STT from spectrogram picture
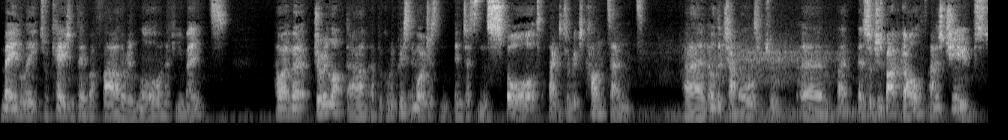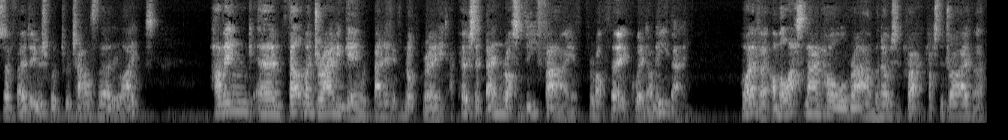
mainly to occasionally play with my father-in-law and a few mates. However, during lockdown, I've become increasingly more interested, interested in the sport thanks to rich content and other channels, which are, um, uh, such as Bad Golf and as Tubes. So fair dues, good to channels there that he likes. Having um, felt my driving game would benefit from an upgrade, I purchased a Benross V5 for about 30 quid on eBay. However, on the last nine hole round, I noticed a crack across the driver,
